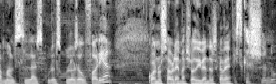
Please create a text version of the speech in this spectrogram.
amb els, les, els colors d'eufòria. Quan ho sabrem, això? Divendres que ve? És que això, no,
